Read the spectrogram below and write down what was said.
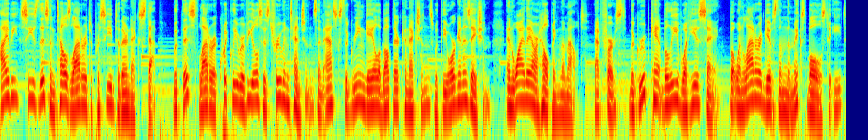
Ivy, sees this and tells Latera to proceed to their next step. With this, Latera quickly reveals his true intentions and asks the Green Gale about their connections with the organization and why they are helping them out. At first, the group can't believe what he is saying, but when Latera gives them the mixed bowls to eat,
